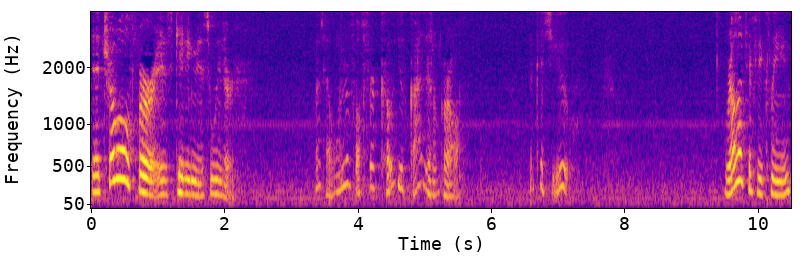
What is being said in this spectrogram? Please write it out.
the Tribble fur is getting this winter. What a wonderful fur coat you've got, little girl. Look at you. Relatively clean.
